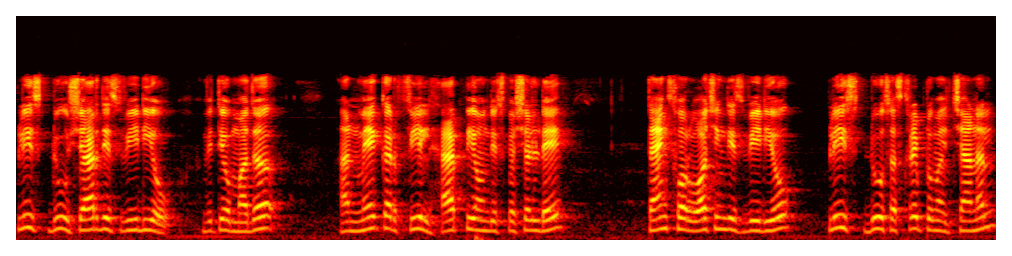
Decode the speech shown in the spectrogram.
please do share this video with your mother and make her feel happy on this special day. Thanks for watching this video. Please do subscribe to my channel.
